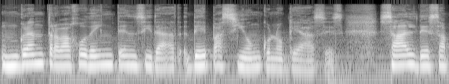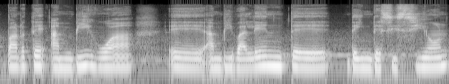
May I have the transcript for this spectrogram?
un gran trabajo de intensidad, de pasión con lo que haces. Sal de esa parte ambigua, eh, ambivalente, de indecisión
